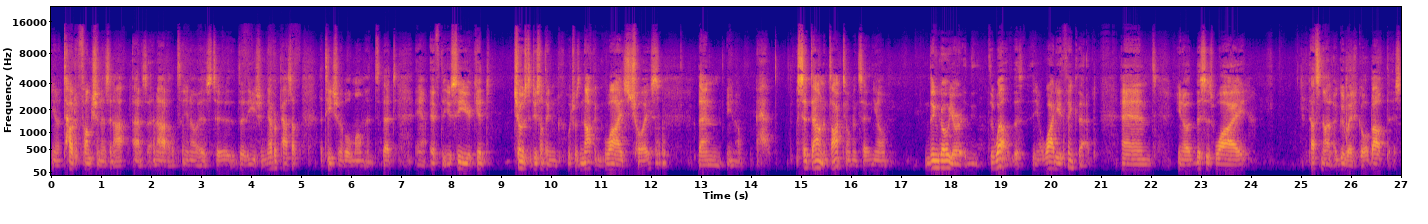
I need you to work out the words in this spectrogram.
you know how to function as an as an adult you know is to that you should never pass up a teachable moment that you know, if you see your kid chose to do something which was not a wise choice then you know sit down and talk to him and say you know then go your well, this, you know, why do you think that? And you know, this is why that's not a good way to go about this.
